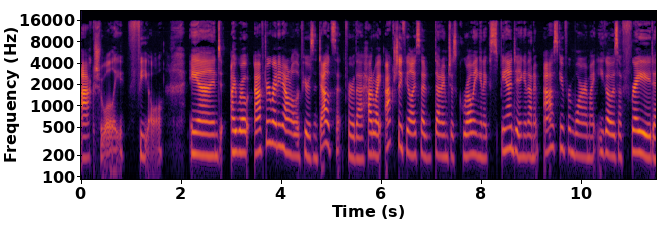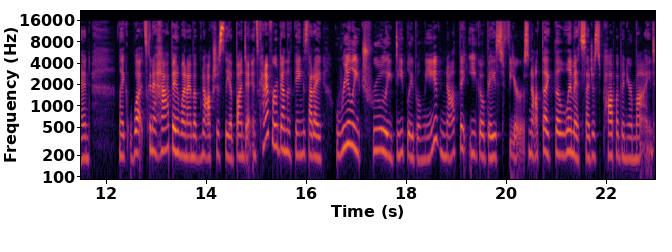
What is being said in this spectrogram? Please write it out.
actually feel? And I wrote, after writing down all the fears and doubts for that, how do I actually feel? I said that I'm just growing and expanding and that I'm asking for more and my ego is afraid and like what's going to happen when I'm obnoxiously abundant. It's kind of wrote down the things that I really, truly, deeply believe, not the ego based fears, not like the limits that just pop up in your mind.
